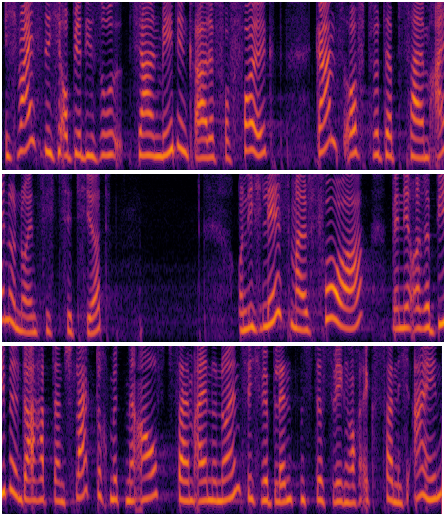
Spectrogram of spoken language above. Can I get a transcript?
Ich weiß nicht, ob ihr die sozialen Medien gerade verfolgt. Ganz oft wird der Psalm 91 zitiert. Und ich lese mal vor, wenn ihr eure Bibeln da habt, dann schlagt doch mit mir auf, Psalm 91, wir blenden es deswegen auch extra nicht ein.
